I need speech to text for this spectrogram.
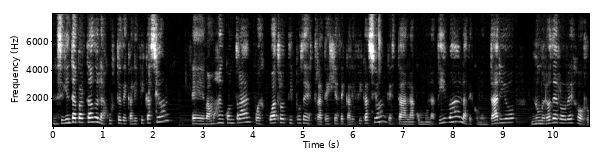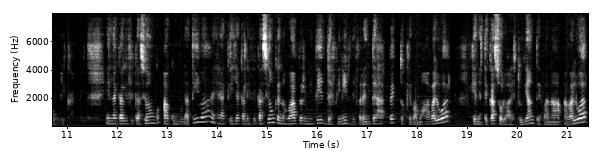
En el siguiente apartado, el ajuste de calificación, eh, vamos a encontrar pues cuatro tipos de estrategias de calificación que están la acumulativa, la de comentario, número de errores o rúbrica. En la calificación acumulativa es aquella calificación que nos va a permitir definir diferentes aspectos que vamos a evaluar, que en este caso los estudiantes van a evaluar,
